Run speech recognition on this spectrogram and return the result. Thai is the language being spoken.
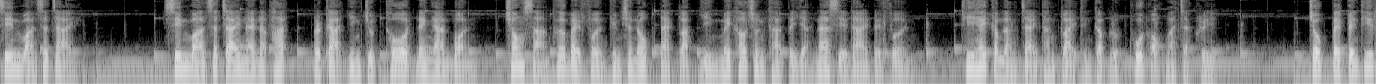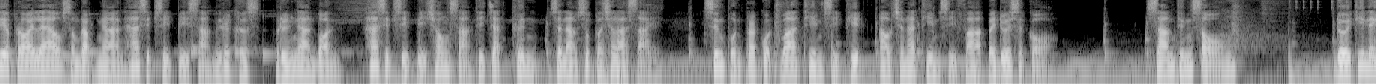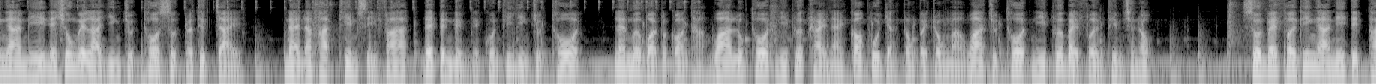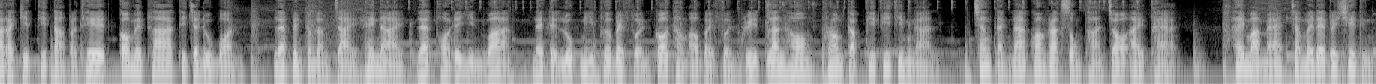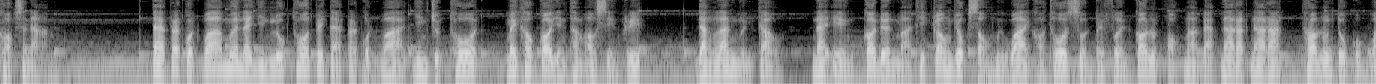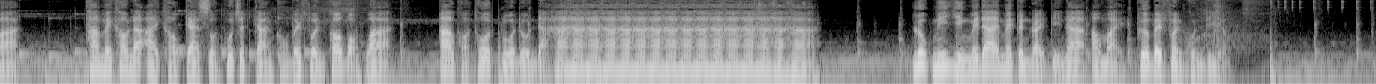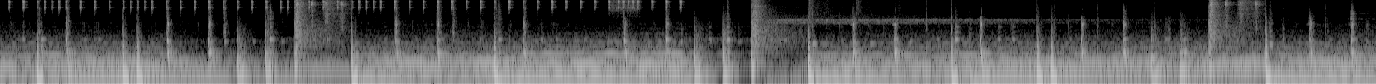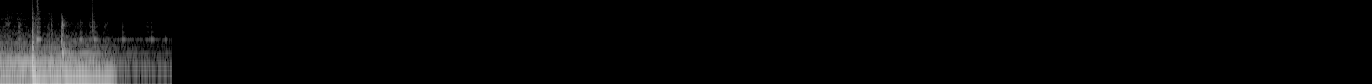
ซีนหวานสะใจ ซีนหวานสะใจนายณภัทรประกาศยิงจุดโทษในงานบอลช่องสามเพื่อใบเฟิร์นพิมพ์ชนกแต่กลับยิงไม่เข้าชนคานไปอย่างน่าเสียดายใบเฟิร์นที่ให้กำลังใจทางไกลถึงกับหลุดพูดออกมาจากกรี๊ดจบไปเป็นที่เรียบร้อยแล้วสำหรับงาน 54 ปี 3 Miracles หรืองานบอล 54 ปีช่อง 3 ที่จัดขึ้น สนามศุภชลาศัยซึ่งผลปรากฏว่าทีมสีพิษเอาชนะทีมสีฟ้าไปด้วยสกอร์ 3-2 โดยที่ในงานนี้ในช่วงเวลายิงจุดโทษสุดระทึกใจ นายณภัทรทีมสีฟ้าได้เป็นหนึ่งในคนที่ยิงจุดโทษ และเมื่อบอยประกรณ์ถามว่าลูกโทษนี้เพื่อใครนายก็พูดอย่างตรงไปตรงมาว่าจุดโทษนี้เพื่อใบเฟิร์นพิมพ์ชนก ส่วนใบเฟิร์นที่งานนี้ติดภารกิจที่ต่างประเทศก็ไม่พลาดที่จะดูบอลและเป็นกำลังใจให้นาย และพอได้ยินว่าในเตะลูกนี้เพื่อใบเฟิร์นก็ทำเอาใบเฟิร์นกรี๊ดลั่นห้องพร้อมกับพี่ๆทีมงาน ช่างแต่งหน้าความรักส่งผ่านจอ iPad ให้มาแม้จะไม่ได้ไปเชียร์ถึงขอบสนาม แต่ปรากฏว่าเมื่อนายยิงลูกโทษไปแต่ปรากฏว่ายิงจุดโทษ ไม่เข้าก็ยังทำเอาเสียงกรี๊ดดังลั่นเหมือนเก่านายเองก็เดินมาที่กล้องยกสองมือไหว้ขอโทษส่วนใบเฟิร์นก็หลุดออกมาแบบน่ารักน่ารักเพราะลุ้นตัวโก่งว่า ถ้าไม่เข้านะอายเขาแกส่วนผู้จัดการของใบเฟิร์นก็บอกว่า อ้าวขอโทษกลัวโดนด่าฮ่าฮ่าฮ่าฮ่าฮ่าฮ่าฮ่าฮ่าฮ่าฮ่าฮ่าฮ่าฮ่าลูกนี้ยิงไม่ได้ไม่เป็นไรปีหน้าเอาใหม่เพื่อใบเฟิร์นคนเดียว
